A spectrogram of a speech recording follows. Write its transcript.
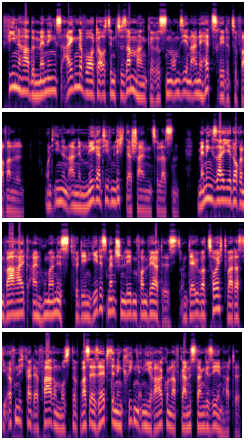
Fien habe Mannings eigene Worte aus dem Zusammenhang gerissen, um sie in eine Hetzrede zu verwandeln und ihn in einem negativen Licht erscheinen zu lassen. Manning sei jedoch in Wahrheit ein Humanist, für den jedes Menschenleben von Wert ist und der überzeugt war, dass die Öffentlichkeit erfahren musste, was er selbst in den Kriegen in Irak und Afghanistan gesehen hatte.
